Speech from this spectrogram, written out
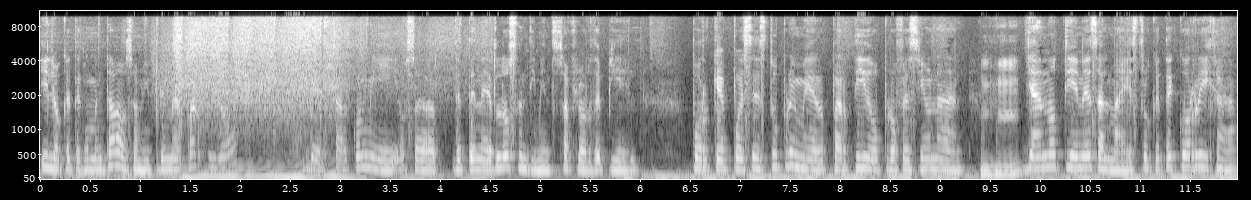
Y lo que te comentaba, o sea, mi primer partido de estar con mi, o sea, de tener los sentimientos a flor de piel, porque pues es tu primer partido profesional. Ya no tienes al maestro que te corrija,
